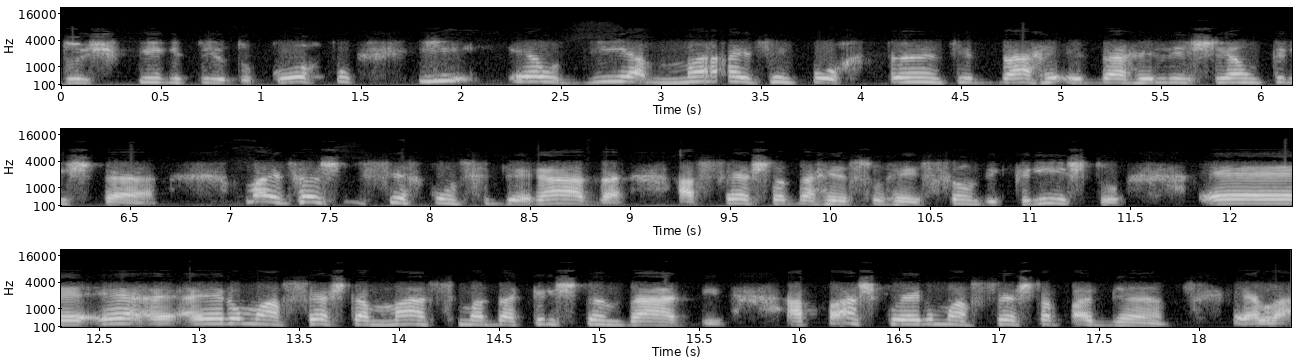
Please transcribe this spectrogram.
do espírito e do corpo e é o dia mais importante da, da religião cristã. Mas antes de ser considerada a festa da ressurreição de Cristo, é, é, era uma festa máxima da cristandade. A Páscoa era uma festa pagã. Ela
